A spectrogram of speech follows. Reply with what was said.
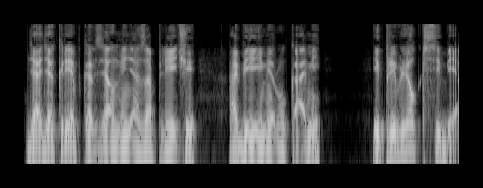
Дядя крепко взял меня за плечи обеими руками и привлек к себе.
